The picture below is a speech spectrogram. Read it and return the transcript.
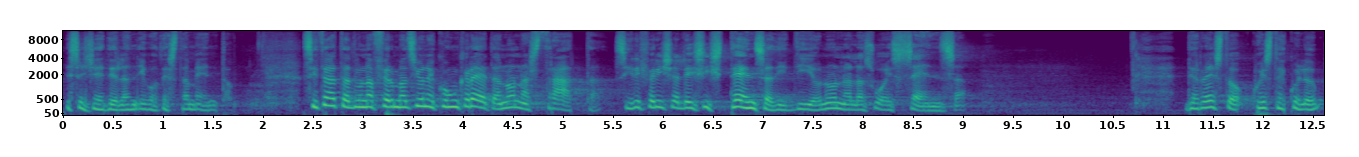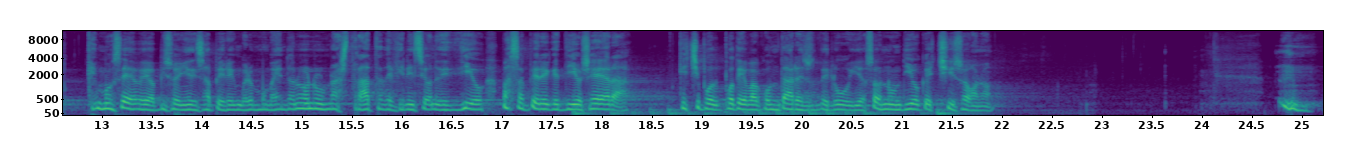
esegeti dell'Antico Testamento. Si tratta di un'affermazione concreta, non astratta, si riferisce all'esistenza di Dio, non alla sua essenza. Del resto questo è quello che Mosè aveva bisogno di sapere in quel momento, non un'astratta definizione di Dio, ma sapere che Dio c'era, che ci poteva contare su di lui, io sono un Dio che ci sono.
